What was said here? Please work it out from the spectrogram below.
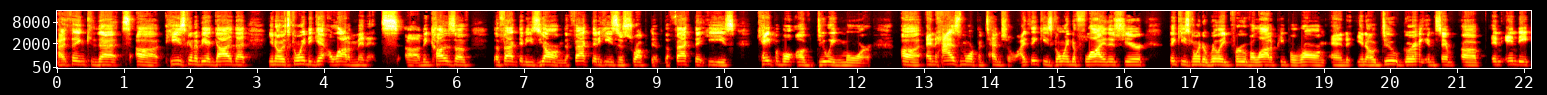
I think that uh, he's going to be a guy that you know is going to get a lot of minutes uh, because of the fact that he's young, the fact that he's disruptive, the fact that he's capable of doing more uh, and has more potential. I think he's going to fly this year. I think he's going to really prove a lot of people wrong and you know do great in San uh, in Indy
